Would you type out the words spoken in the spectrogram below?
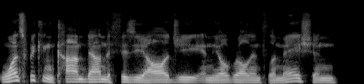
Once we can calm down the physiology and the overall inflammation,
